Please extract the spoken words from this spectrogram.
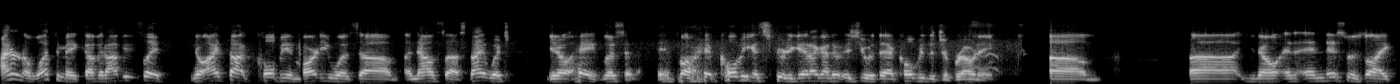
I don't know what to make of it. Obviously, you know, I thought Colby and Marty was um, announced last night, which, you know, hey, listen, if, if Colby gets screwed again, I got no issue with that. Colby's a jabroni. Um, uh, you know, and and this was like,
